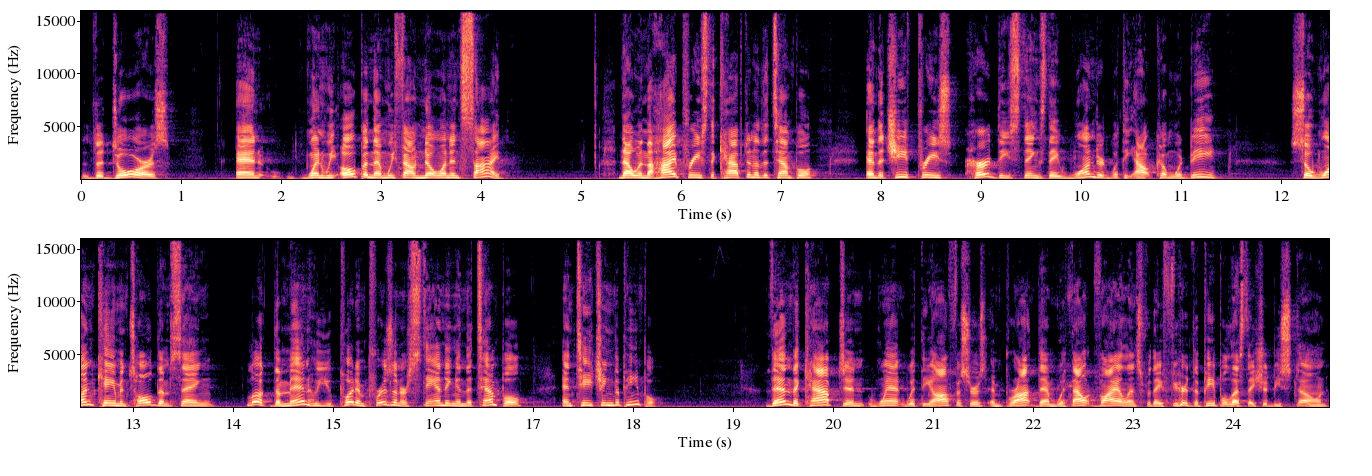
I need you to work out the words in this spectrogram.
the doors. And when we opened them, we found no one inside. Now, when the high priest, the captain of the temple, and the chief priests heard these things, they wondered what the outcome would be. So one came and told them, saying, Look, the men who you put in prison are standing in the temple and teaching the people. Then the captain went with the officers and brought them without violence, for they feared the people lest they should be stoned.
